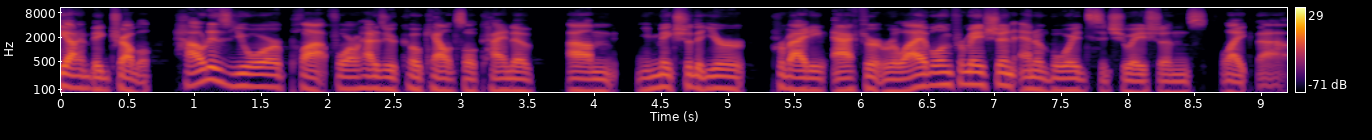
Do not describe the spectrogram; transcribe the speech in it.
he got in big trouble. How does your platform, how does your co-counsel kind of um, you make sure that you're providing accurate, reliable information and avoid situations like that?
